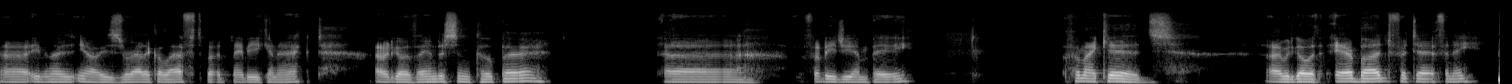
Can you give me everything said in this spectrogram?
uh, even though you know he's radical left, but maybe he can act. I would go with Anderson Cooper uh, for BGMP. For my kids, I would go with Air Bud for Tiffany.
